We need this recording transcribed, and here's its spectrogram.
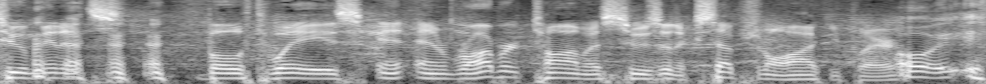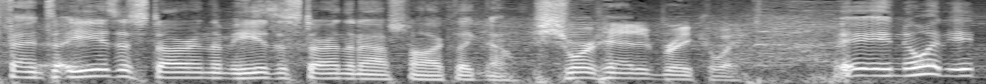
two minutes both ways. And, and, Robert Thomas, who's an exceptional hockey player. Oh, he is a star in the he is a star in the National Hockey League now. Short-handed breakaway. You know what? It,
